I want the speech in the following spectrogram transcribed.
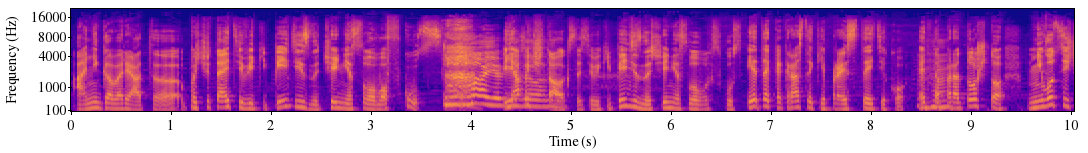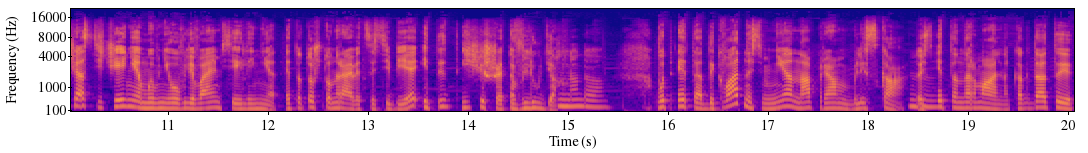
они говорят, э, почитайте в Википедии значение слова «вкус». Я почитала, кстати, в Википедии значение слова «вкус». Это как раз-таки про эстетику. Это про то, что не вот сейчас течение, мы в него вливаемся или нет. Это то, что нравится тебе, и ты ищешь это в людях. Ну да. Вот эта адекватность мне, она прям близка. Угу. То есть это нормально, когда ты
